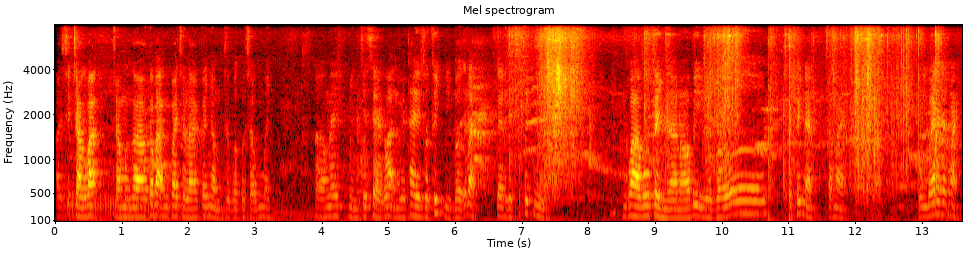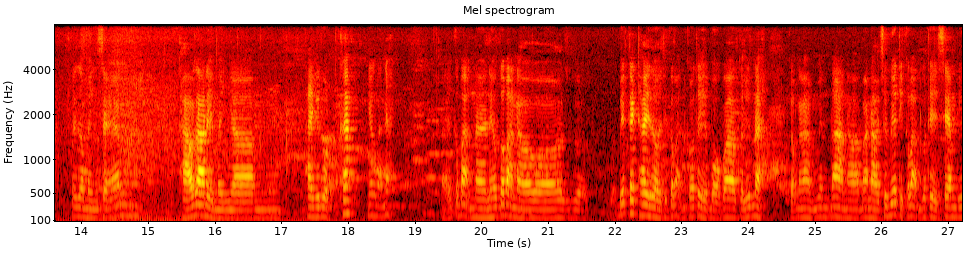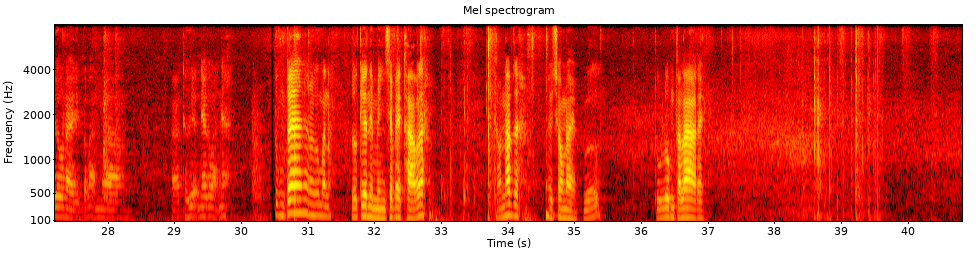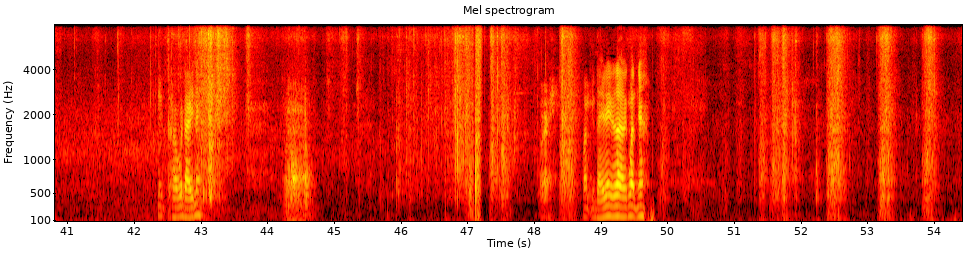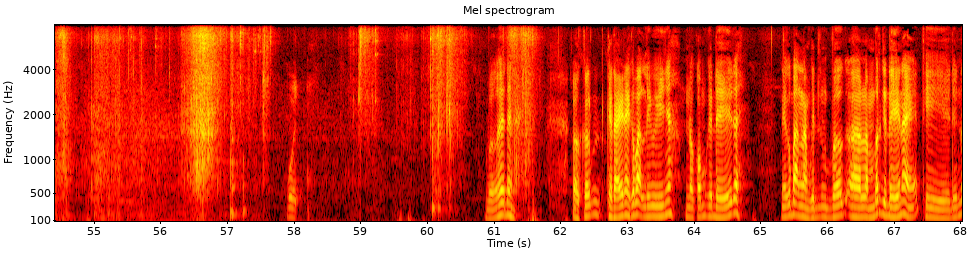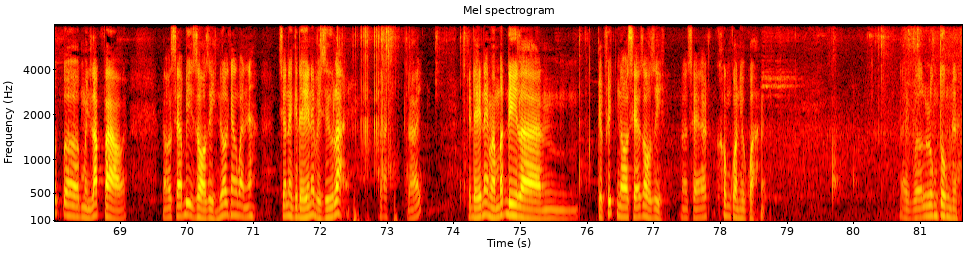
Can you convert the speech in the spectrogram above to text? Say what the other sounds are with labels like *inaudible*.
Ờ, xin chào các bạn, chào mừng ờ, các bạn quay trở lại kênh ẩm thực và cuộc sống của mình. À, Hôm nay mình chia sẻ các bạn cái thay ruột phích bị vỡ các bạn Đây là cái chiếc phích của mình. Hôm qua vô tình là nó bị vỡ ruột phích này trong này. Cũng bét ở trong này. Bây giờ mình sẽ tháo ra để mình thay cái ruột khác nha các bạn nhé. Đấy, các bạn nếu các bạn nào biết cách thay rồi thì các bạn có thể bỏ qua clip này. Các bạn nào, bạn nào, bạn nào chưa biết thì các bạn có thể xem video này để các bạn uh, thực hiện nha các bạn nhé tung té nha các bạn đầu tiên thì mình sẽ phải tháo ra. Tháo nắp ra. Đây, trong này, vỡ. Tùm lum tà la đây. Tháo cái đáy này. Bạn vặn cái đáy này ra các bạn nhé. Ui vỡ hết đây này. ở các cái đáy này các bạn lưu ý nhé nó có một cái đế đây. Nếu các bạn làm cái vỡ à, làm mất cái đế này ấy, thì đến lúc uh, mình lắp vào ấy, nó sẽ bị dò dỉ nước nha các bạn nhé cho nên cái đế này phải giữ lại. Đây, đấy. Cái đế này mà mất đi là cái phích nó sẽ dò dỉ nó sẽ không còn hiệu quả nữa. Đây vỡ lung tung rồi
